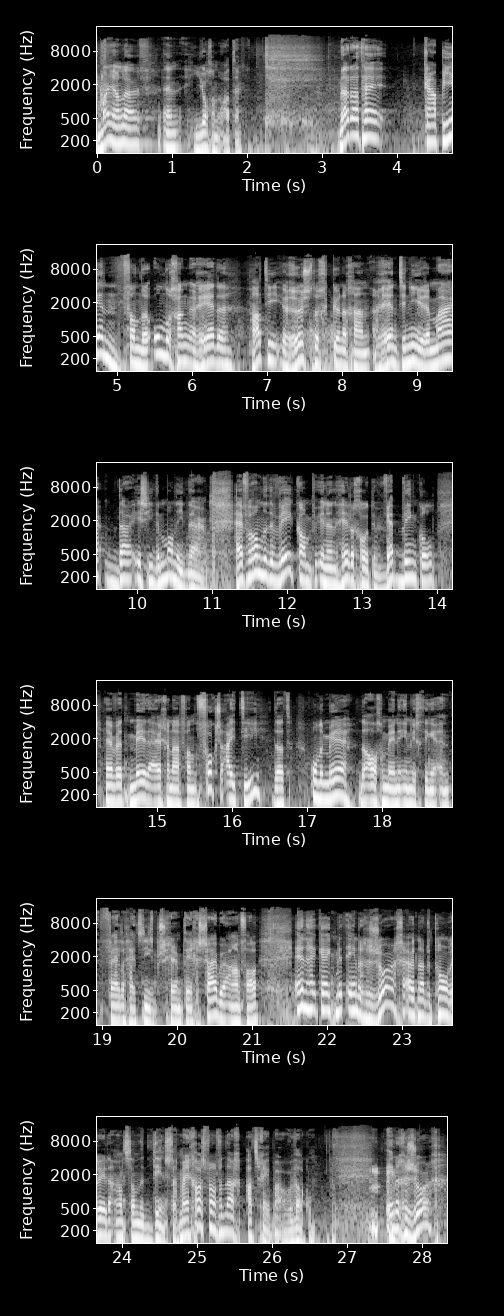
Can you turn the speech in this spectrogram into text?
Marjan Luif en Jochen Otte. Nadat hij KPN van de ondergang redde... had hij rustig kunnen gaan rentenieren. Maar daar is hij de man niet naar. Hij veranderde Weekamp in een hele grote webwinkel... en werd mede-eigenaar van Fox IT... dat onder meer de Algemene Inlichtingen en Veiligheidsdienst beschermt tegen cyberaanvallen. En hij kijkt met enige zorg uit naar de troonrede aanstaande dinsdag. Mijn gast van vandaag, Ad Scheepbouwer, welkom. Enige zorg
